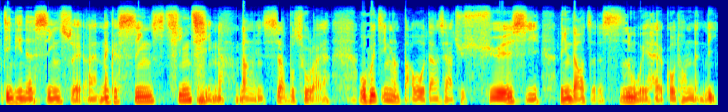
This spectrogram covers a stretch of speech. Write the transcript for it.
今天的薪水啊，那个心心情啊，让人笑不出来啊！我会尽量把握当下去学习领导者的思维还有沟通能力。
